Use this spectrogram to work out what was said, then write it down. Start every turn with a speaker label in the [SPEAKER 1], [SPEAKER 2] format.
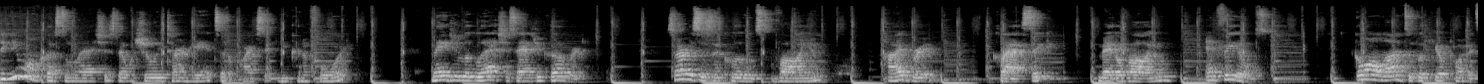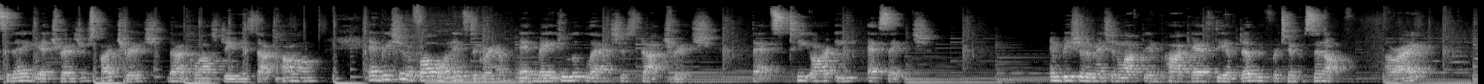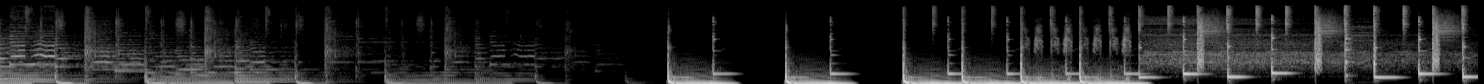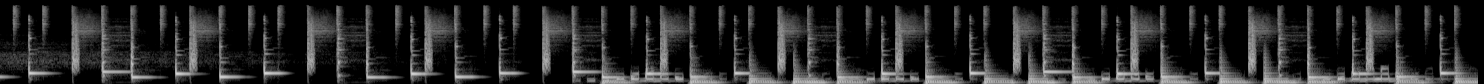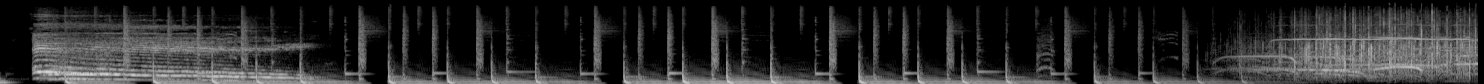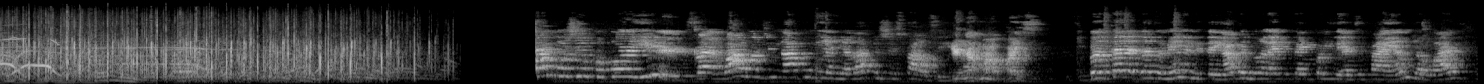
[SPEAKER 1] Do you want custom lashes that will surely turn heads at a price that you can afford? Made You Look Lashes has you covered. Services includes volume, hybrid, classic, mega volume, and fields. Go online to book your appointment today at treasuresbytrish.glossgenius.com and be sure to follow on Instagram at madeyoulookslashes.trish. That's T R E S H. And be sure to mention Locked In Podcast DFW for 10% off. All right?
